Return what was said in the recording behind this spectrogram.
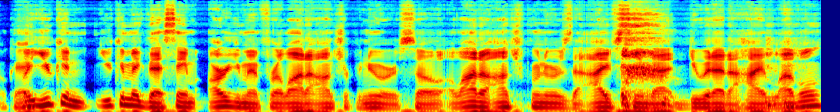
okay But you can you can make that same argument for a lot of entrepreneurs. So a lot of entrepreneurs that I've seen that do it at a high level,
